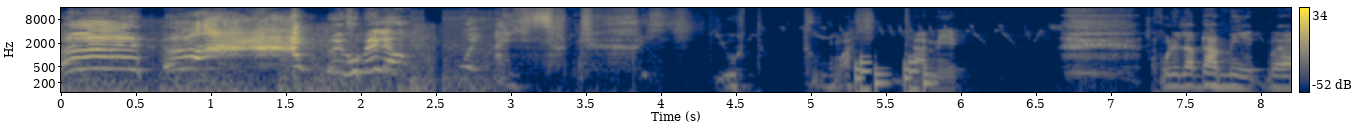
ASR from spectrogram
เอ้ยเอ้ยเฮ้ยคุณไม่เร็วโอ้ยไอ้สัตว์ยูทูกมาดาเมจคุณได้รับดาเมจมา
